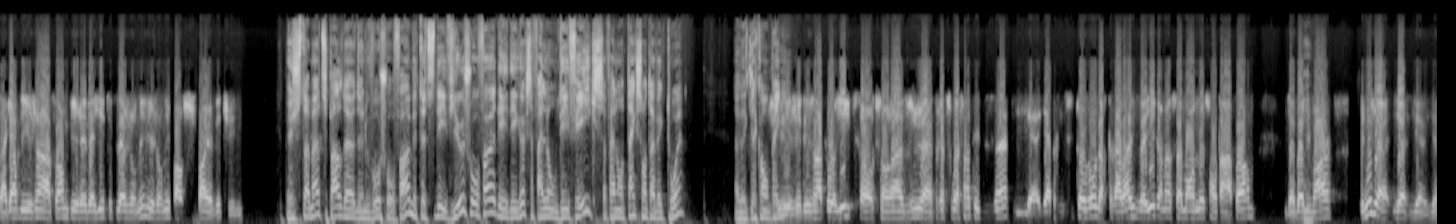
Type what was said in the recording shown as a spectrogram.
ça garde les gens en forme puis réveillés toute la journée. Les journées passent super vite chez nous. Mais justement, tu parles de, de nouveaux chauffeurs, mais as-tu des vieux chauffeurs, des, des gars qui ça fait long, des filles qui ça fait longtemps qu'ils sont avec toi, avec la compagnie? J'ai des employés qui sont, qui sont rendus à près de 70 ans, puis euh, ils apprécient toujours leur travail. Vous voyez comment ce monde-là sont en forme, de bonne humeur. Et nous, il y a, y a- y a-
